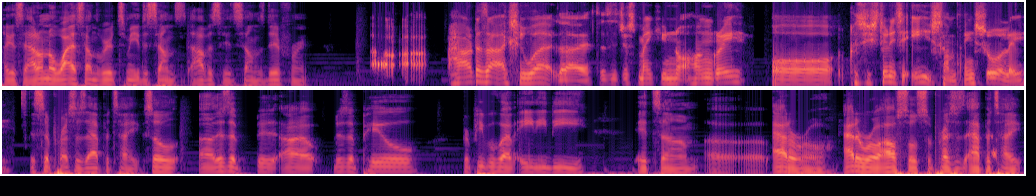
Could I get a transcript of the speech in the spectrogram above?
Like I said, I don't know why it sounds weird to me. It just sounds obviously it sounds different. Uh, how does that actually work though? Does it just make you not hungry, or because you still need to eat something? Surely it suppresses appetite. So uh, there's a uh, there's a pill for people who have ADD. It's um uh, Adderall. Adderall also suppresses appetite.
